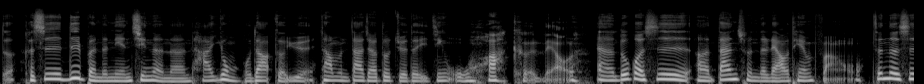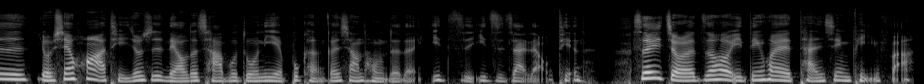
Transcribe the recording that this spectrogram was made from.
的，可是日本的年轻人呢，他用不到一个月，他们大家都觉得已经无话可聊了。嗯，如果是呃单纯的聊天房哦，真的是有些话题就是聊的差不多，你也不可能跟相同的人一直一直在聊天，所以久了之后一定会弹性疲乏。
